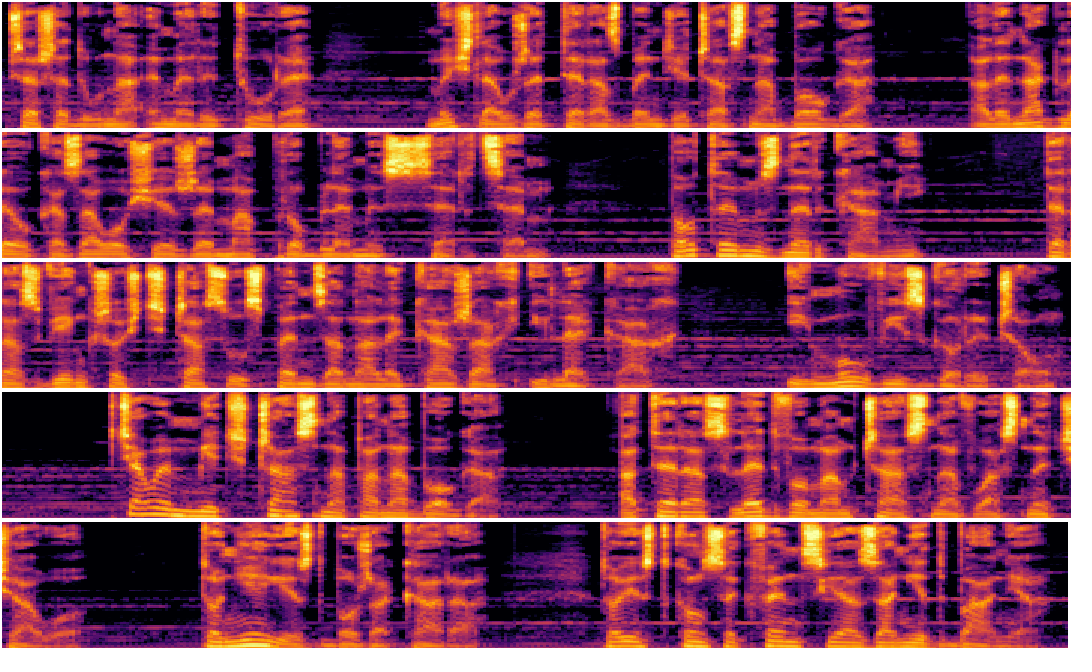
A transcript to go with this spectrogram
Przeszedł na emeryturę, myślał, że teraz będzie czas na Boga, ale nagle okazało się, że ma problemy z sercem. Potem z nerkami. Teraz większość czasu spędza na lekarzach i lekach i mówi z goryczą. Chciałem mieć czas na Pana Boga, a teraz ledwo mam czas na własne ciało. To nie jest Boża kara, to jest konsekwencja zaniedbania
